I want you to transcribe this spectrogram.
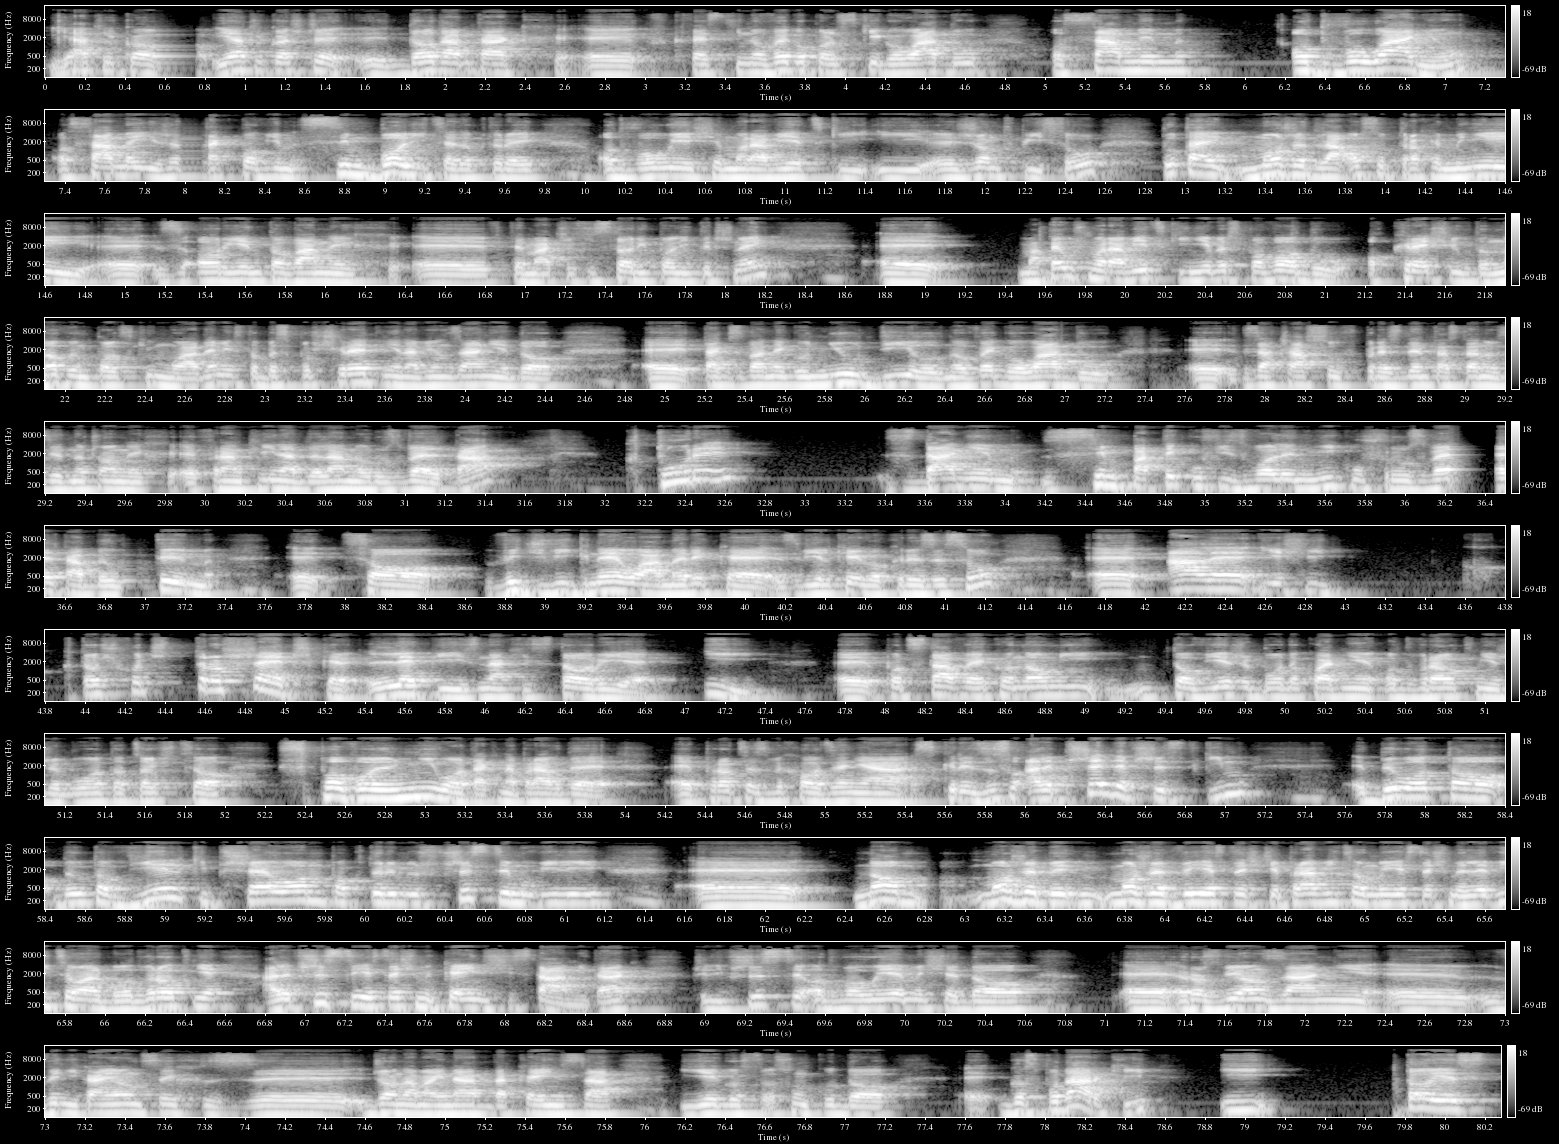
Ja tylko, ja tylko jeszcze y, dodam tak y, w kwestii nowego polskiego ładu o samym odwołaniu, o samej, że tak powiem, symbolice, do której odwołuje się Morawiecki i y, rząd PiSu. Tutaj może dla osób trochę mniej zorientowanych w temacie historii politycznej, Mateusz Morawiecki nie bez powodu określił to nowym polskim ładem. Jest to bezpośrednie nawiązanie do tak zwanego New Deal, nowego ładu za czasów prezydenta Stanów Zjednoczonych e, Franklina Delano Roosevelta, który zdaniem sympatyków i zwolenników Roosevelta był tym, e, co wydźwignęło Amerykę z wielkiego kryzysu, ale jeśli ktoś choć troszeczkę lepiej zna historię i podstawy ekonomii, to wie, że było dokładnie odwrotnie, że było to coś, co spowolniło tak naprawdę proces wychodzenia z kryzysu, ale przede wszystkim było to, był to wielki przełom, po którym już wszyscy mówili, e, no może, by, może wy jesteście prawicą, my jesteśmy lewicą albo odwrotnie, ale wszyscy jesteśmy keynesistami, tak? Czyli wszyscy odwołujemy się do e, rozwiązań e, wynikających z Johna Maynarda Keynesa i jego stosunku do gospodarki i to jest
